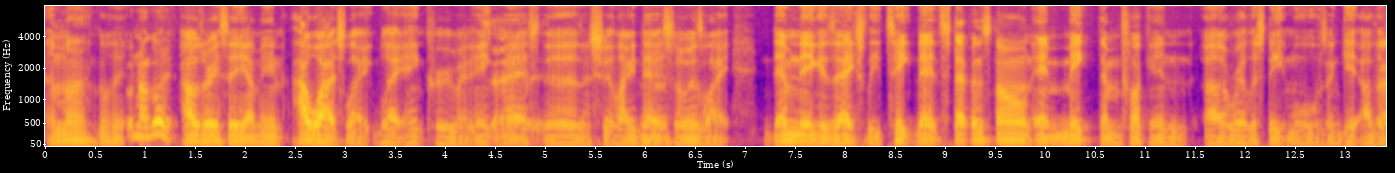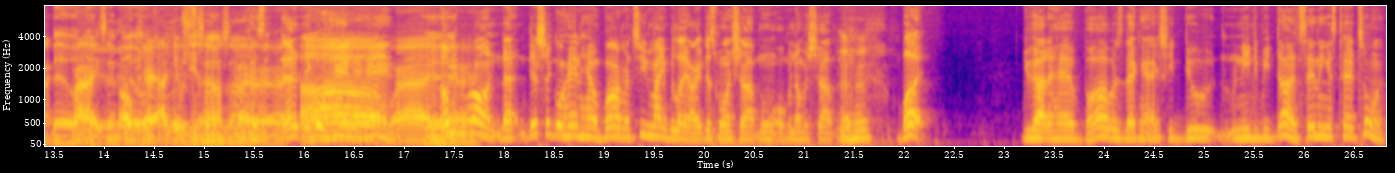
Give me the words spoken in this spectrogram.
am I? Go ahead. no, go ahead. I was ready to say, I mean, I watch like Black Ink Crew and Ink Masters and shit like that. Mm-hmm. So it's like them niggas actually take that stepping stone and make them fucking uh, real estate moves and get other Right. buildings. Right. And Okay. build- I get what you you're what I'm saying. saying? Because that- they go hand in hand. Oh, Right. Don't get me wrong. That this should go hand in hand with barbering too. You might be like, all right, this one shop, boom, open another shop, boom. Mm-hmm. But you gotta have barbers that can actually do need to be done. Same thing as tattooing.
